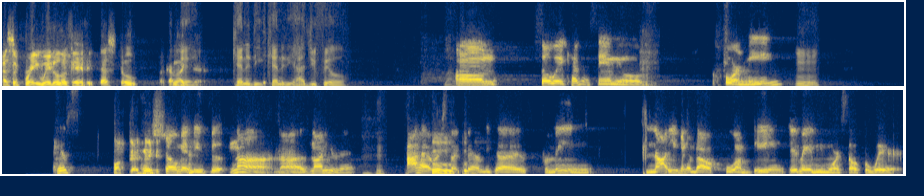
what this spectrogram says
that's a great way to look at it. That's dope. Like I like Yeah. that. kennedy kennedy how'd you feel Um, so with Kevin Samuel, for me, Mhm. his Fuck that his nigga. show made me feel nah, nah, it's not even. I have Oh, respect for him because for me, not even about who I'm dating, it made me more self aware.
